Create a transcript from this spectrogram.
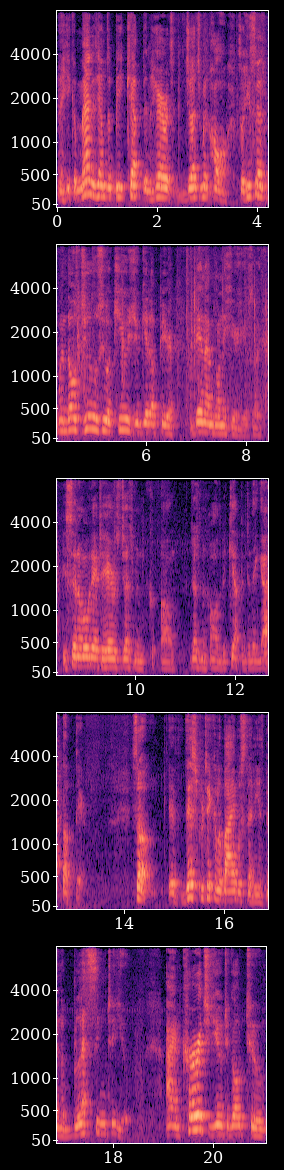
and he commanded him to be kept in Herod's judgment hall. So he says, when those Jews who accuse you get up here, then I'm going to hear you. So he sent them over there to Herod's judgment um, judgment hall to be kept until they got up there. So if this particular Bible study has been a blessing to you, I encourage you to go to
